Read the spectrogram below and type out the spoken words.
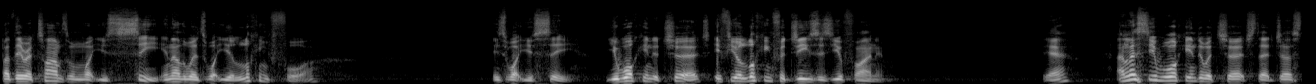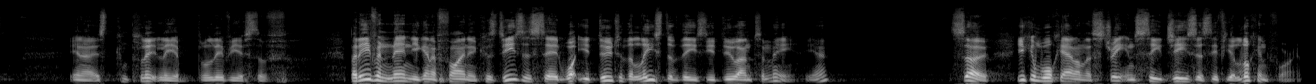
but there are times when what you see, in other words, what you're looking for, is what you see. You walk into church, if you're looking for Jesus, you'll find him. Yeah? Unless you walk into a church that just, you know, is completely oblivious of but even then, you're going to find him because Jesus said, What you do to the least of these, you do unto me. Yeah? So you can walk out on the street and see Jesus if you're looking for him.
